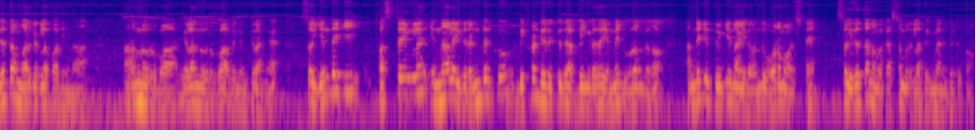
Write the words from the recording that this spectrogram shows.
இதைத்தான் மார்க்கெட்டில் பார்த்தீங்கன்னா அறநூறுரூபா எழுநூறுபா அப்படின்னு விற்கிறாங்க. ஸோ என்றைக்கு ஃபர்ஸ்ட் டைமில் என்னால் இது ரெண்டுக்கும் டிஃப்ரெண்ட் இருக்குது அப்படிங்கிறத என்னைக்கு உணர்ந்தனோ அன்றைக்கு தூக்கி நான் இதை வந்து ஓரமாக வச்சுட்டேன். ஸோ இதைத்தான் நம்ம கஸ்டமர் எல்லாத்துக்குமே அனுப்பிட்டு இருக்கோம்.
